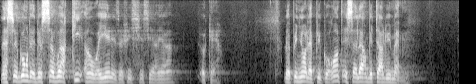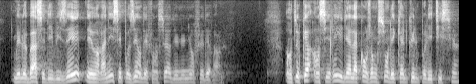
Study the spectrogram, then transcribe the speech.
La seconde est de savoir qui a envoyé les officiers syriens au Caire. L'opinion la plus courante est Salah Bétar lui-même. Mais le bas s'est divisé et Orani s'est posé en défenseur d'une union fédérale. En tout cas, en Syrie, il y a la conjonction des calculs politiciens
